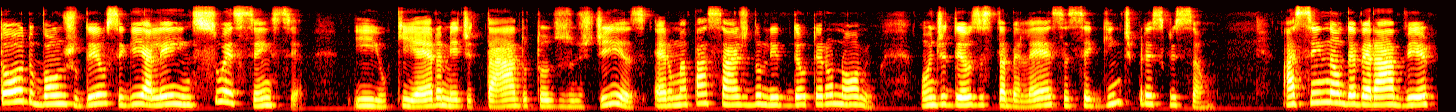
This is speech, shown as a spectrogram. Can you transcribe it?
todo bom judeu seguia a lei em sua essência e o que era meditado todos os dias era uma passagem do livro Deuteronômio, onde Deus estabelece a seguinte prescrição: Assim não deverá haver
